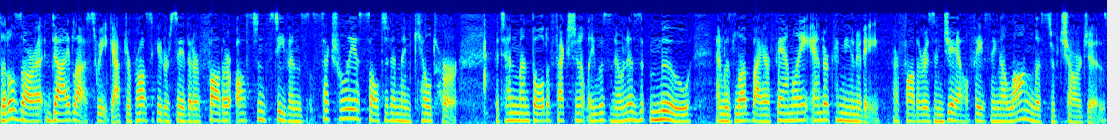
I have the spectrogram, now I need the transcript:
Little Zara died last week after prosecutors say that her father, Austin Stevens, sexually assaulted and then killed her. The 10-month-old affectionately was known as Moo and was loved by her family and her community. Her father is in jail facing a long list of charges.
